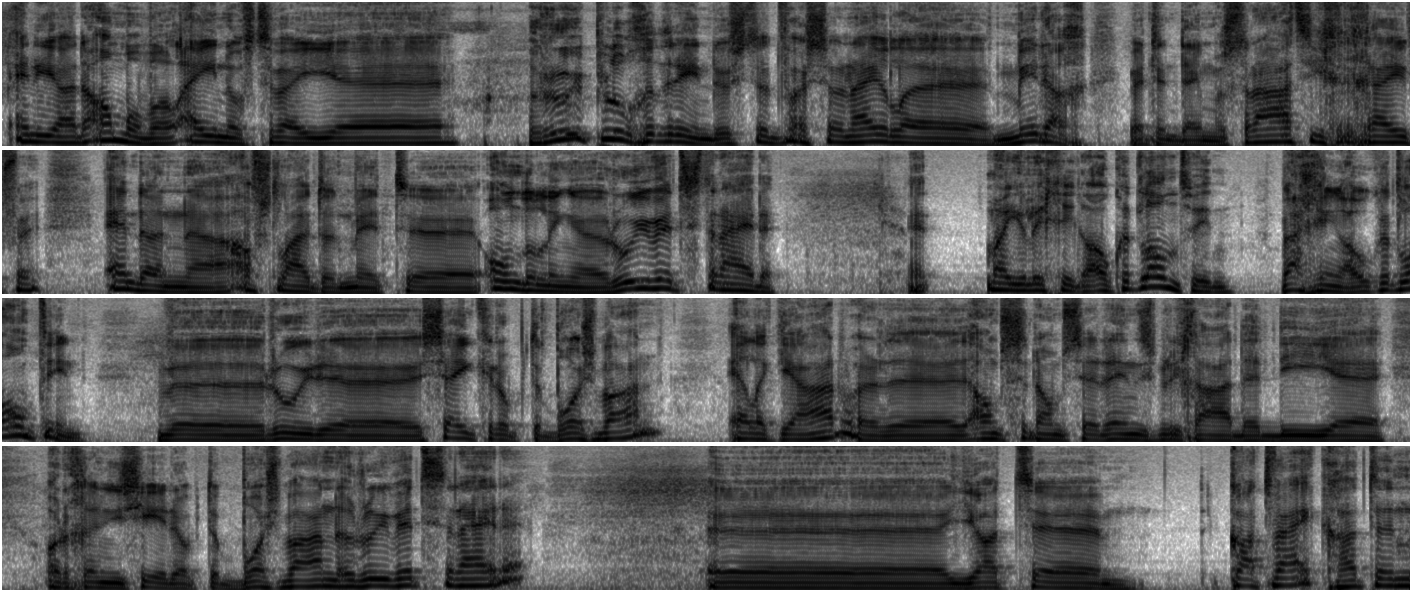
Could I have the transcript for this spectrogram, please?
En die hadden allemaal wel één of twee eh, roeiploegen erin. Dus dat was zo'n hele middag. werd een demonstratie gegeven. En dan eh, afsluitend met eh, onderlinge roeiwedstrijden. En, maar jullie gingen ook het land in? Wij gingen ook het land in. We roeiden zeker op de bosbaan. Elk jaar. De Amsterdamse reddingsbrigade die organiseerde op de bosbaan de roeiwedstrijden. Je had... Katwijk had een,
